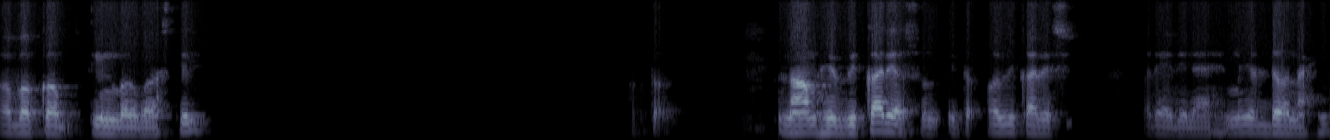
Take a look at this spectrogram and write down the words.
अब कब तीन बरोबर असतील. फक्त नाम हे विकारी असून इथं अविकारी पर्याय दिले आहे. म्हणजे ड नाही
